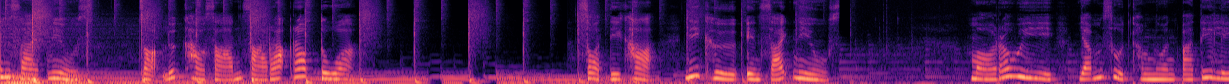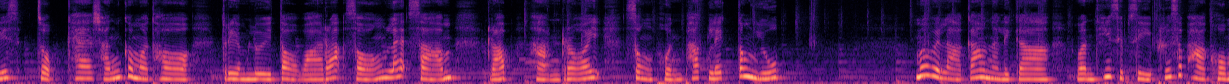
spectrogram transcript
Inside News เจาะลึกข่าวสารสาระรอบตัว สวัสดีค่ะ นี่คือ Inside News หมอระวี ย้ำสูตรคำนวณปาร์ตี้ลิสต์ จบแค่ชั้นกมท เตรียมลุยต่อวาระ 2 และ 3 รับหารร้อย ส่งผลพักเล็กต้องยุบ เมื่อเวลา 9 นาฬิกา วันที่ 14 พฤษภาคม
